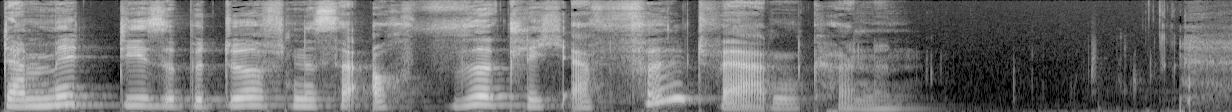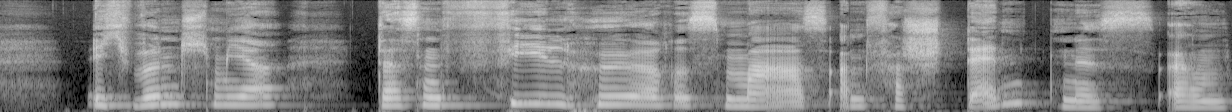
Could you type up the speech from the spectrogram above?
damit diese Bedürfnisse auch wirklich erfüllt werden können. Ich wünsche mir, dass ein viel höheres Maß an Verständnis ähm,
